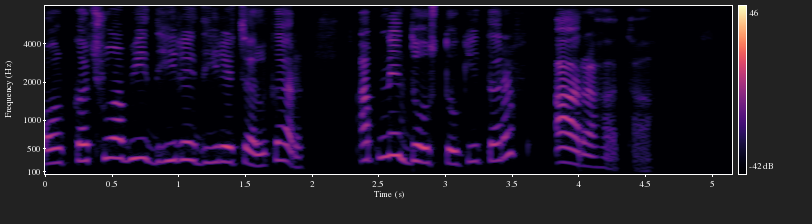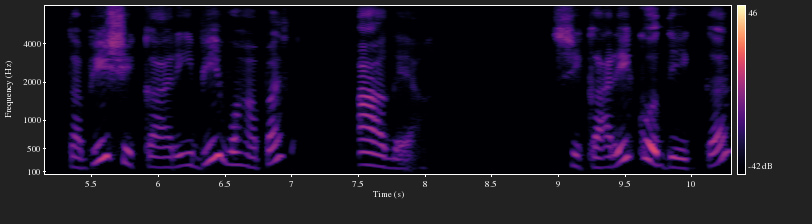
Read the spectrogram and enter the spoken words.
और कछुआ भी धीरे धीरे चलकर अपने दोस्तों की तरफ़ आ रहा था। तभी शिकारी भी वहाँ पर आ गया। शिकारी को देखकर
